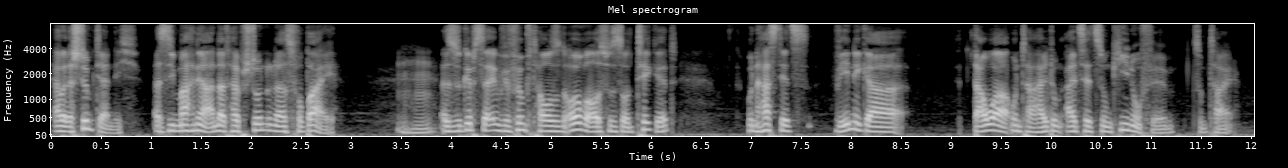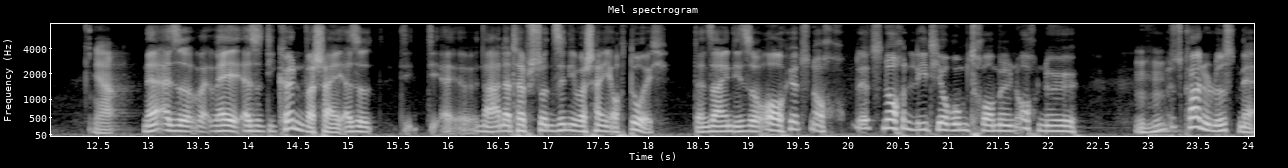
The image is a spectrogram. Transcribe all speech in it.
Aber das stimmt ja nicht. Also die machen ja anderthalb Stunden und dann ist vorbei. Mhm. Also du gibst da irgendwie 5000 Euro aus für so ein Ticket und hast jetzt weniger Dauerunterhaltung als jetzt so ein Kinofilm zum Teil. Ja. Ne, also, weil, also die können wahrscheinlich, also die, die, äh, nach anderthalb Stunden sind die wahrscheinlich auch durch. Dann sagen die so, oh, jetzt noch, jetzt noch ein Lied hier rumtrommeln, och nö, Mhm. ist keine Lust mehr.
